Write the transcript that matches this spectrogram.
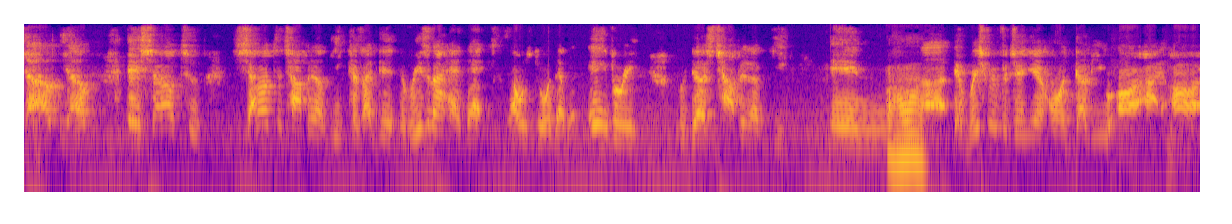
Yup, yup. And shout out to shout out to Chopping Up Geek because I did the reason I had that is because I was doing that with Avery, who does Chopping Up Geek in Ah. uh, in Richmond, Virginia on WRIR.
